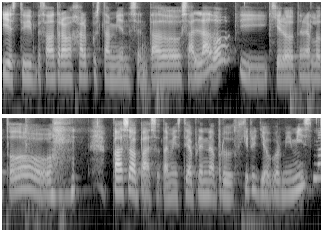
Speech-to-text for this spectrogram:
y estoy empezando a trabajar pues también sentados al lado y quiero tenerlo todo paso a paso. También estoy aprendiendo a producir yo por mí misma,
